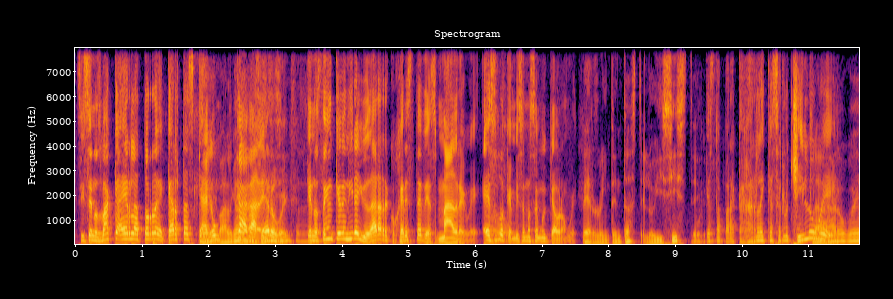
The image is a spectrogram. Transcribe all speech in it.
Si se nos va a caer la torre de cartas, que, Que haga un valga, cagadero, sí, sí, güey. sí, sí, sí. Que nos tengan que venir a ayudar a recoger este desmadre, güey. Eso es lo que a mí se me hace muy cabrón, güey. Pero lo intentaste, lo hiciste. Porque hasta para cagarla hay que hacerlo chilo, güey. Claro, güey.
